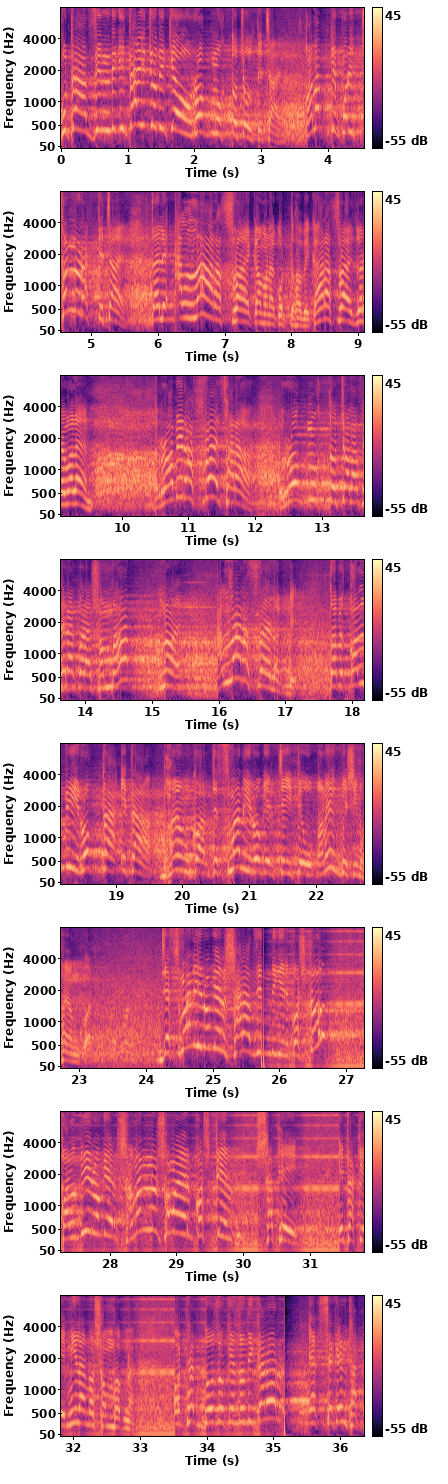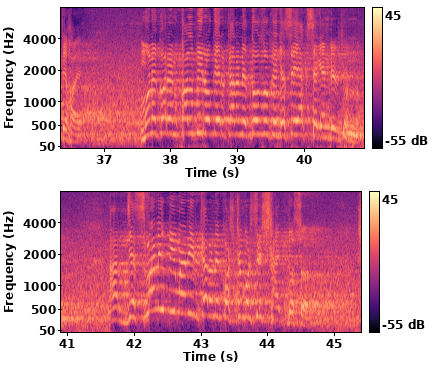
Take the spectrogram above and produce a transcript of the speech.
গোটা জিন্দিগিটাই যদি কেউ রোগমুক্ত চলতে চায়, কলবকে পরিচ্ছন্ন রাখতে চায়, তাহলে আল্লাহর আশ্রয় কামনা করতে হবে। কার আশ্রয়? জোরে বলেন। রবের আশ্রয় ছাড়া রোগমুক্ত চলাফেরা করা সম্ভব নয়। আল্লাহর আশ্রয় লাগবে। তবে কলবি রোগটা এটা ভয়ঙ্কর। জেসমানি রোগের চেয়েতেও অনেক বেশি ভয়ঙ্কর। জেসমানি রোগের সারা জিন্দিগির কষ্ট, কলবি রোগের সামান্য সময়ের কষ্টের সাথে এটাকে মিলানো সম্ভব না। অর্থাৎ দোজকে যদি কারোর এক সেকেন্ড থাকতে হয়, মনে করেন কলবি রোগের কারণে দোজকে গেছে এক সেকেন্ডের জন্য। আর জেসমানি বিমারির কারণে কষ্ট করছে ষাট বছর।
